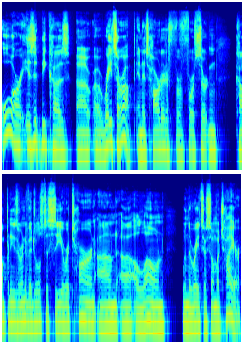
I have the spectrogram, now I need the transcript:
Or is it because uh, uh, rates are up and it's harder to, for, for certain companies or individuals to see a return on uh, a loan when the rates are so much higher?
